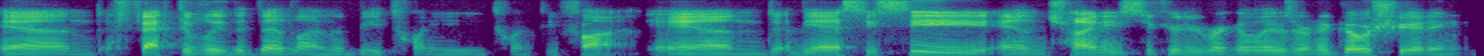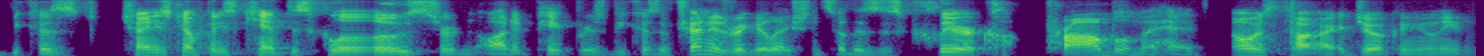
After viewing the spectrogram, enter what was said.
and effectively the deadline would be 2025 and the sec and chinese security regulators are negotiating because chinese companies can't disclose certain audit papers because of chinese regulations. So there's this clear problem ahead. I always talk i jokingly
